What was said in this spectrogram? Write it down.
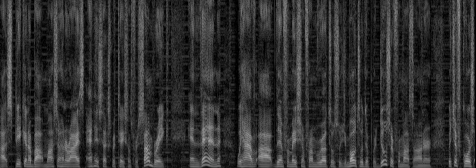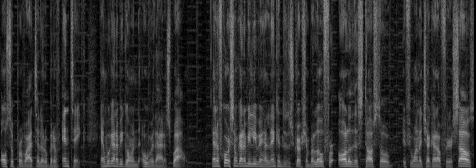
uh, speaking about Monster Hunter Rise and his expectations for Sunbreak. And then we have uh, the information from Ryozo Tsujimoto, the producer for Monster Hunter, which of course also provides a little bit of intake. And we're going to be going over that as well. And of course, I'm going to be leaving a link in the description below for all of this stuff. So if you want to check it out for yourselves,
